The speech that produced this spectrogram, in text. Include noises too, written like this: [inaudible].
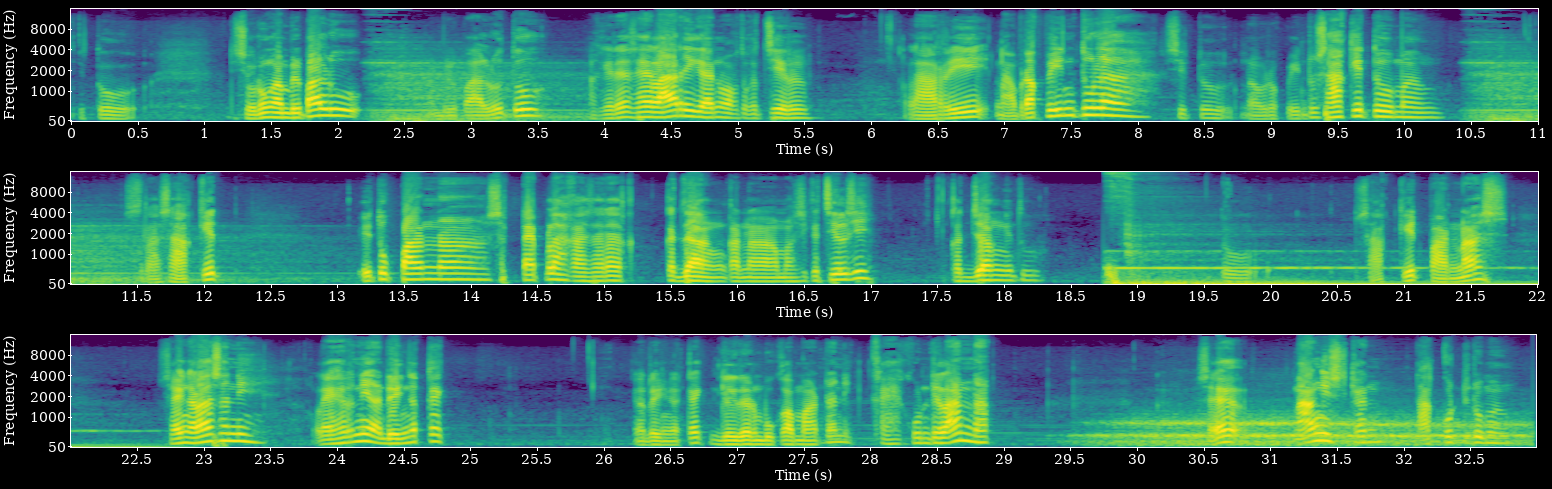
Itu disuruh ngambil palu. Ngambil palu tuh akhirnya saya lari kan waktu kecil. Lari nabrak pintu lah situ. Nabrak pintu sakit tuh mang. Setelah sakit itu panas, step lah kasarnya kejang karena masih kecil sih. Kejang itu. Tuh sakit panas saya ngerasa nih leher nih ada yang nyekek ada yang nyekek giliran buka mata nih kayak kuntilanak saya nangis kan takut itu mang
